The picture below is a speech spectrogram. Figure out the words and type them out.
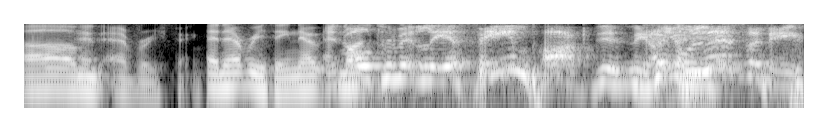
um, And everything. and everything. Now, And my- ultimately a theme park, Disney. Are you listening?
